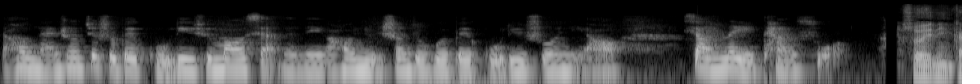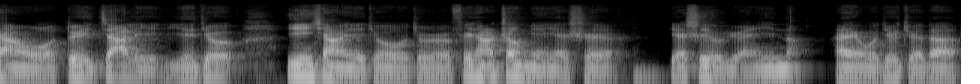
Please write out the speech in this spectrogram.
然后男生就是被鼓励去冒险的那个，然后女生就会被鼓励说你要向内探索。所以你看，我对家里也就印象也就就是非常正面，也是也是有原因的。哎，我就觉得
